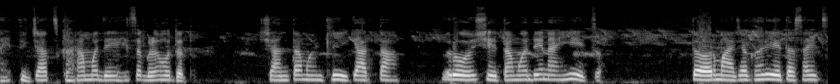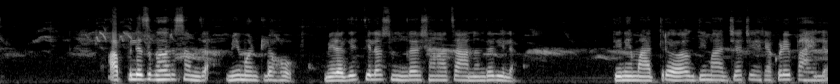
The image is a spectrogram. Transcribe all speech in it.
आणि तिच्याच घरामध्ये हे सगळं होतं. शांता म्हटली की आता रोज शेतामध्ये नाही यायचं. तर माझ्या घरी येत असायचं. आपलंच घर समजा. मी म्हटलं हो. मी लगेच तिला सुंदर क्षणाचा आनंद दिला. तिने मात्र अगदी माझ्या चेहऱ्याकडे पाहिलं.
